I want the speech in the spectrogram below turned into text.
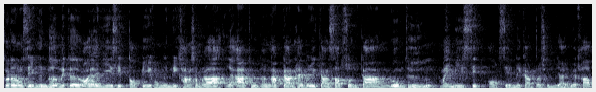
ก็จะต้องเสียเงินเพิ่มไม่เกินร้อยละ20ต่อปีของเงินที่ค้างชำระ และอาจถูกระงับการให้บริการทรัพย์ส่วนกลาง รวมถึงไม่มีสิทธิ์ออกเสียงในการประชุมใหญ่ด้วยครับ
